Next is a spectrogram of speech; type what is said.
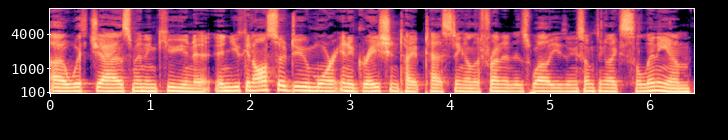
uh, with Jasmine and QUnit, and you can also do more integration type testing on the front end as well using something like Selenium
